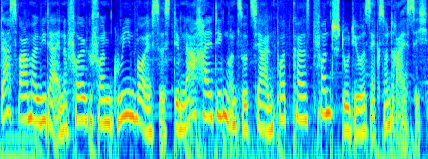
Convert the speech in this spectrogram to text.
Das war mal wieder eine Folge von Green Voices, dem nachhaltigen und sozialen Podcast von Studio 36.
